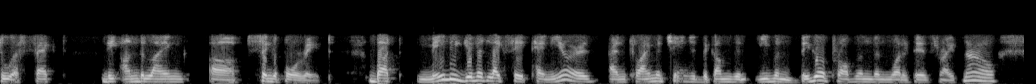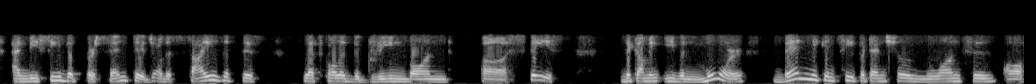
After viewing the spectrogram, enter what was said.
to affect the underlying uh, Singapore rate. But maybe give it like say 10 years and climate change becomes an even bigger problem than what it is right now. And we see the percentage or the size of this, let's call it the green bond uh, space becoming even more, then we can see potential nuances of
